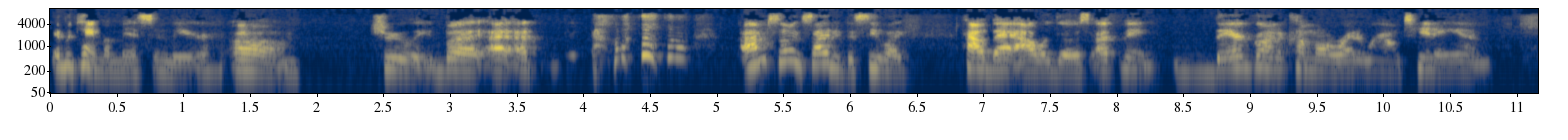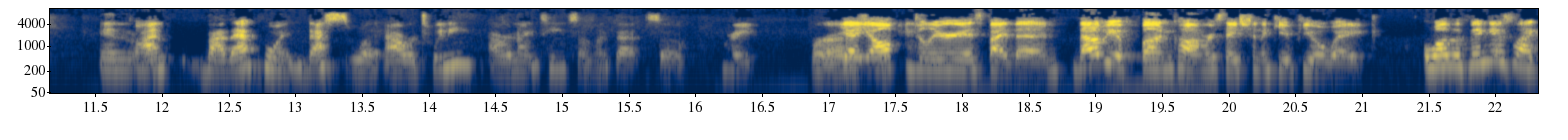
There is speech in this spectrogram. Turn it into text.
it became a mess in there. Um, truly, but I, I I'm so excited to see like how that hour goes. I think they're going to come on right around 10 a.m. And I, by that point, that's what hour 20, hour 19, something like that. So "Right." for us, Yeah, y'all be delirious by then. That'll be a fun conversation to keep you awake. Well, the thing is, like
